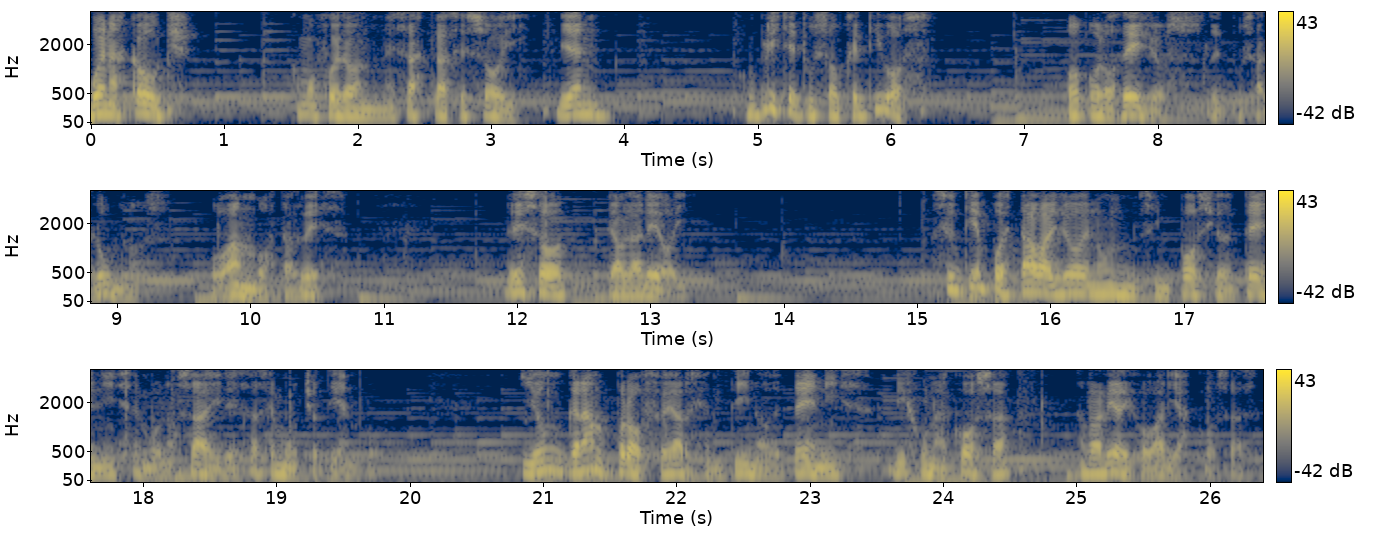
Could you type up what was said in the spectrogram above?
Buenas, coach. ¿Cómo fueron esas clases hoy? ¿Bien? ¿Cumpliste tus objetivos? O, los de ellos, de tus alumnos, o ambos tal vez. De eso te hablaré hoy. Hace un tiempo estaba yo en un simposio de tenis en Buenos Aires, hace mucho tiempo. Y un gran profe argentino de tenis dijo una cosa, en realidad dijo varias cosas,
